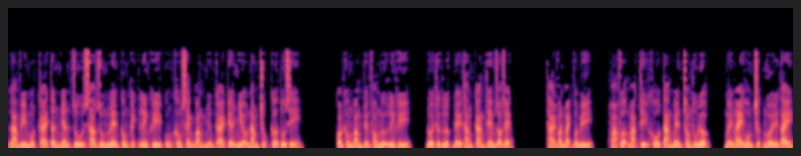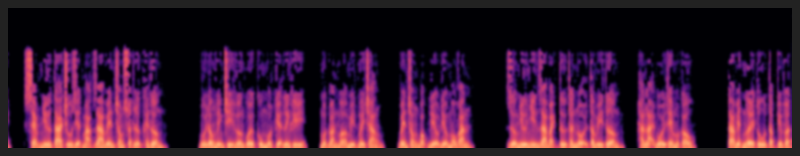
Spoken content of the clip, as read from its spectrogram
làm vì một cái tân nhân dù sao dùng lên công kích linh khí cũng không sánh bằng những cái kia nhiều năm trúc cơ tu sĩ. Còn không bằng tuyển phòng ngự linh khí, đối thực lực để thăng càng thêm rõ rệt. Thải văn bạch vân bí, hỏa phượng mạc thị khố tàng bên trong thu được mấy ngày hôm trước mới đến tay, xem như ta chu diệt mạc ra bên trong xuất lực khen thưởng. Bùi đông vĩnh chỉ hướng cuối cùng một kiện linh khí, một đoàn mờ mịt mây trắng, bên trong bọc điều điều màu văn. Dường như nhìn ra bạch tử thần nội tâm ý tưởng, hắn lại bồi thêm một câu. Ta biết ngươi tu tập kiếm thuật,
